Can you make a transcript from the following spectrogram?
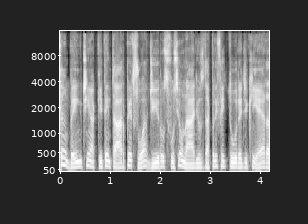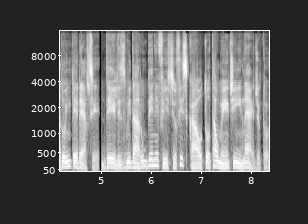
Também tinha que tentar persuadir os funcionários da prefeitura de que era do interesse deles me dar um benefício fiscal totalmente inédito.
